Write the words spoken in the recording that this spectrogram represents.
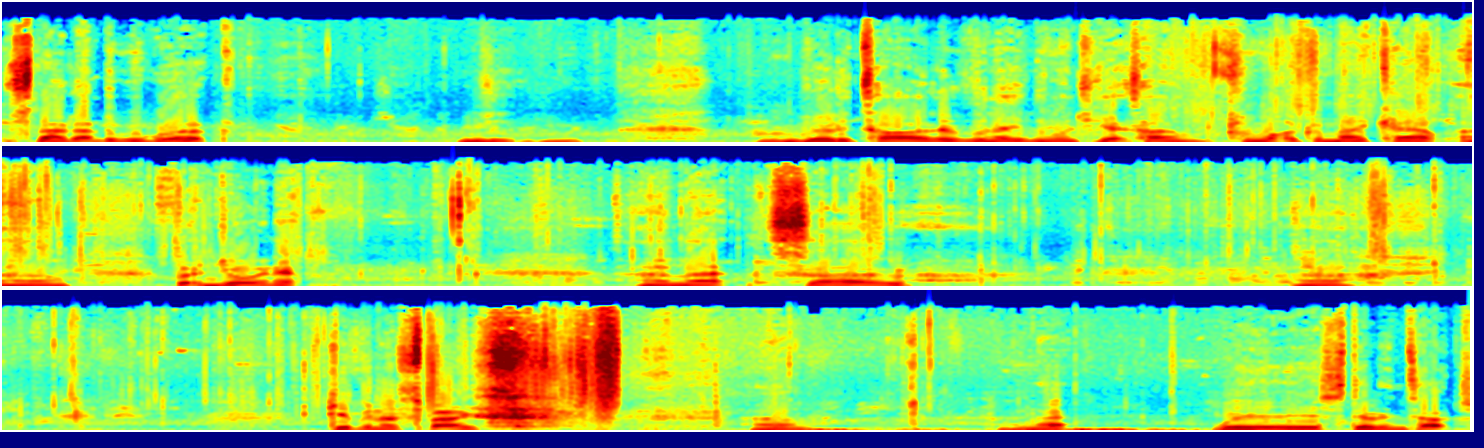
snowed under with work. Really tired of an evening when she gets home, from what I can make out, um, but enjoying it. And that, so uh, giving her space, um, and that we're still in touch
